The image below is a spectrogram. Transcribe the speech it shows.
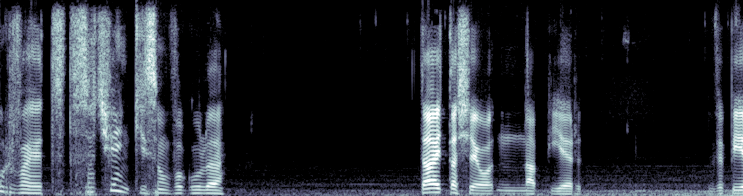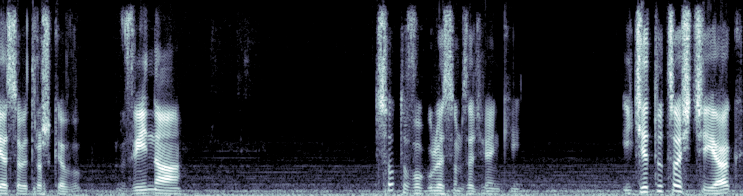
Kurwa, co to za dźwięki są w ogóle? Daj ta się napier... Wypiję sobie troszkę wina. Co to w ogóle są za dźwięki? Idzie tu coś czy jak?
